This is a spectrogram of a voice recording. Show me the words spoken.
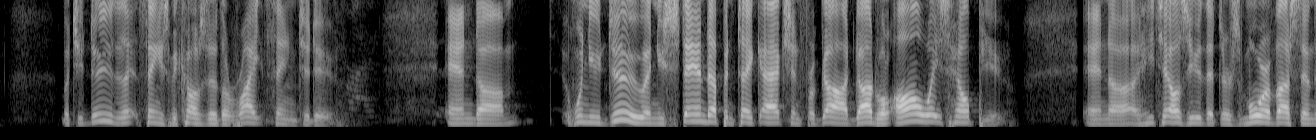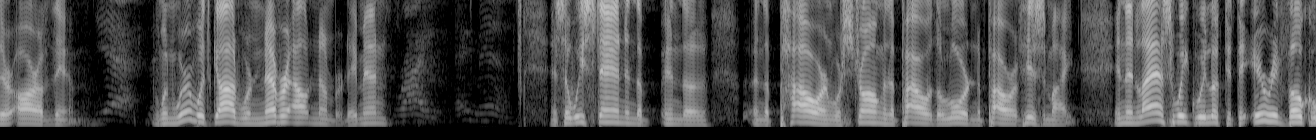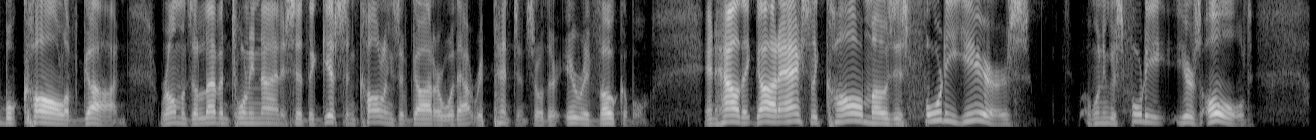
but you do the things because they're the right thing to do. And um, when you do and you stand up and take action for God, God will always help you. And uh, He tells you that there's more of us than there are of them. When we're with God, we're never outnumbered. Amen. And so we stand in the in the in the power, and we're strong in the power of the Lord and the power of His might. And then last week we looked at the irrevocable call of God. Romans 11 29, it said, The gifts and callings of God are without repentance or they're irrevocable. And how that God actually called Moses 40 years, when he was 40 years old,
